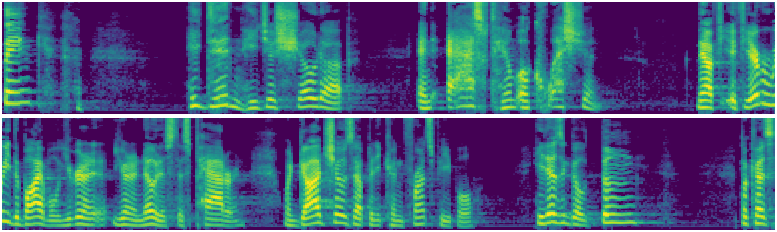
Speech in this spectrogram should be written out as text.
think. He didn't. He just showed up and asked him a question. Now, if, if you ever read the Bible, you're going you're to notice this pattern. When God shows up and he confronts people, he doesn't go, thung because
